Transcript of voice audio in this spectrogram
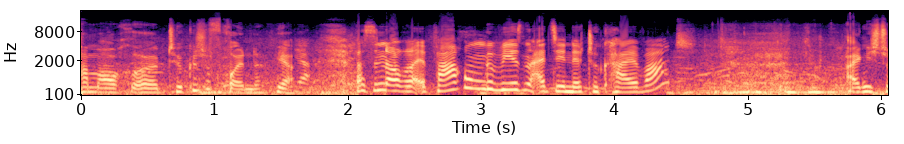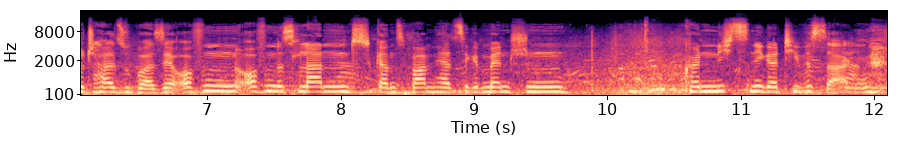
haben auch äh, türkische Freunde. Ja. Was sind eure Erfahrungen gewesen, als ihr in der Türkei wart? Eigentlich total super. Sehr offen, offenes Land, ganz warmherzige Menschen. Können nichts Negatives sagen.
